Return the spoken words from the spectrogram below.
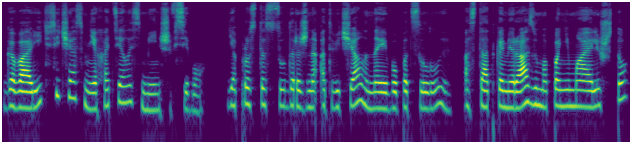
говорить сейчас мне хотелось меньше всего. Я просто судорожно отвечала на его поцелуи, остатками разума понимая лишь то,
